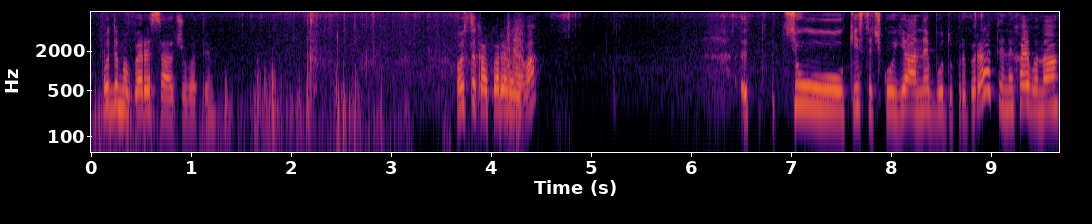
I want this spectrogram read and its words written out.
Будемо пересаджувати. Ось така коренева. Е, Цю кісточку я не буду прибирати, нехай вона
